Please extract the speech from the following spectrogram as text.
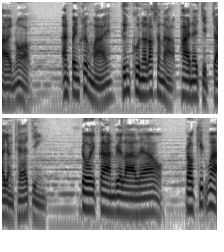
ภายนอก อันเป็นเครื่องหมายถึงคุณลักษณะภายในจิตใจอย่างแท้จริง โดยการเวลาแล้ว เราคิดว่า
